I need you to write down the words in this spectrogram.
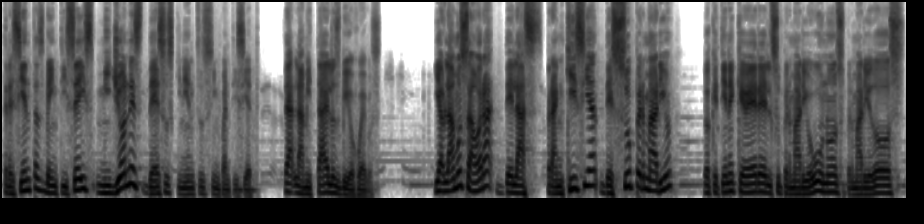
326 millones de esos 557. O sea, la mitad de los videojuegos. Y hablamos ahora de la franquicia de Super Mario, lo que tiene que ver el Super Mario 1, Super Mario 2,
